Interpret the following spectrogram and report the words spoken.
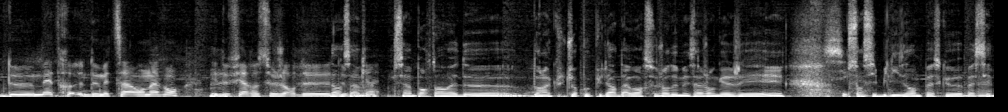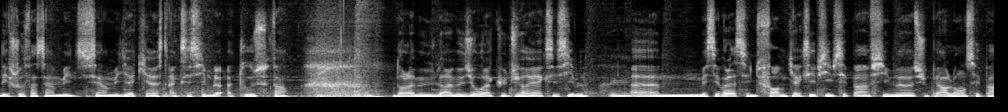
de mettre, de mettre ça en avant et de faire ce genre de, Non, de c'est bouquin. imp- c'est important ouais, de, dans la culture populaire d'avoir ce genre de message engagé et sensibilisant parce que bah, c'est Ouais. des choses, enfin, c'est un, un média qui reste accessible à tous, enfin, dans la, me- dans la mesure où la culture est accessible. Euh, mais c'est voilà, c'est une forme qui est accessible, c'est pas un film super long, c'est pas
